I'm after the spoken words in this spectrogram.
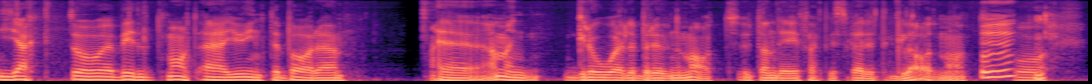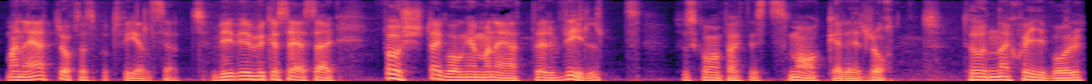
jakt och viltmat är ju inte bara eh, ja, men, grå eller brun mat, utan det är faktiskt väldigt glad mat. Och man äter oftast på ett fel sätt. Vi, vi brukar säga så här, första gången man äter vilt så ska man faktiskt smaka det rått. Tunna skivor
